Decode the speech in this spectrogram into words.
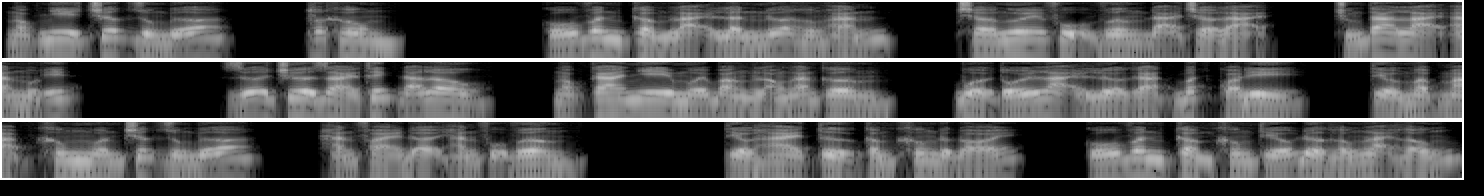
Ngọc Nhi trước dùng nữa, tốt không? Cố vân cẩm lại lần nữa hướng hắn, chờ ngươi phụ vương đã trở lại, chúng ta lại ăn một ít. Giữa trưa giải thích đã lâu, Ngọc Ca Nhi mới bằng lòng ăn cơm, buổi tối lại lừa gạt bất quá đi, tiểu mập mạp không muốn trước dùng nữa, hắn phải đợi hắn phụ vương. Tiểu hai tử cấm không được đói, cố vân cẩm không thiếu được hống lại hống.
